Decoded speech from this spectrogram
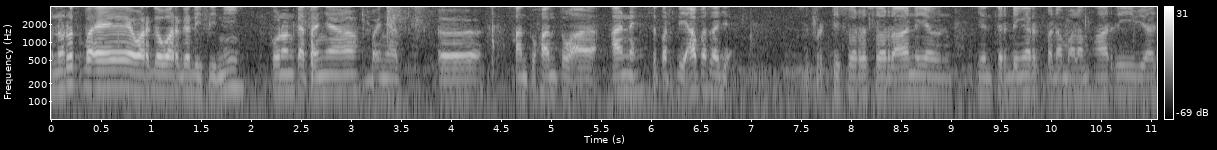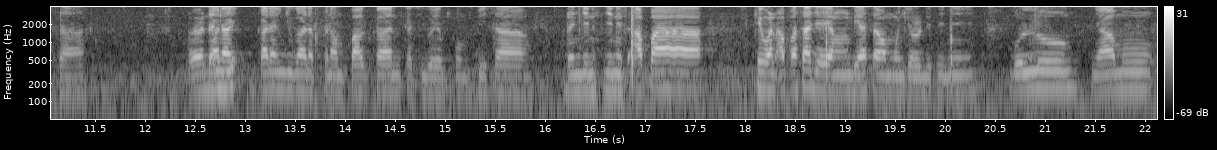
menurut eh, warga-warga di sini konon katanya banyak eh, hantu-hantu aneh seperti apa saja. seperti suara-suara aneh yang yang terdengar pada malam hari biasa Eh, dan kadang, kadang juga ada penampakan kasih goyang pohon pisang dan jenis-jenis apa hewan apa saja yang biasa muncul di sini. burung nyamuk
